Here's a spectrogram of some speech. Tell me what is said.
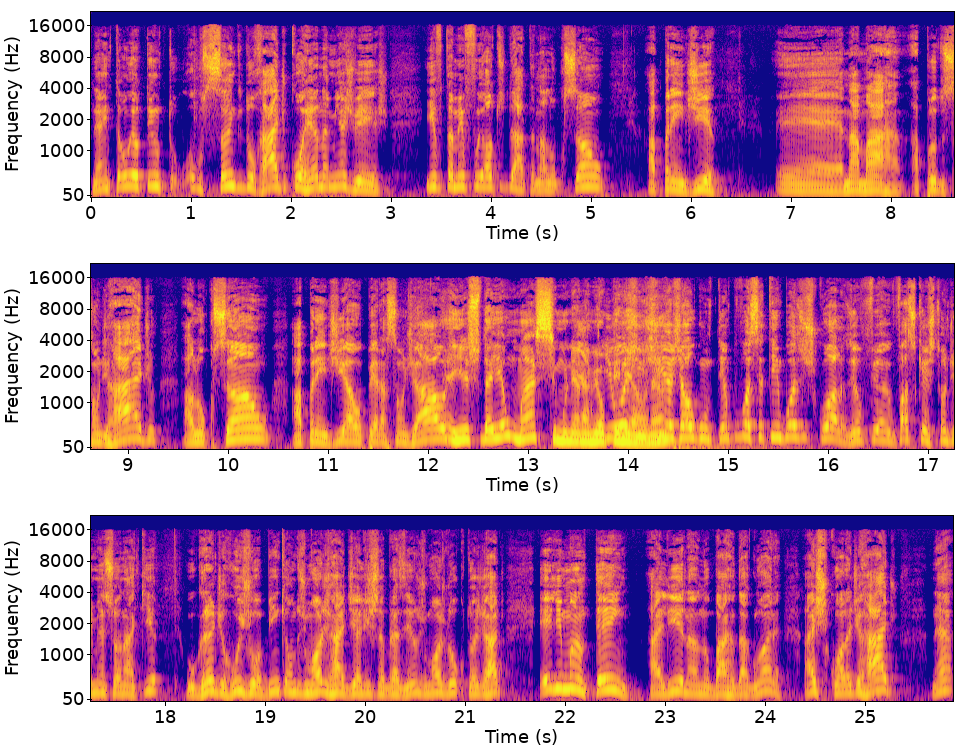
Né? Então eu tenho o sangue do rádio correndo nas minhas veias. E também fui autodidata na locução, aprendi é, na marra a produção de rádio, a locução, aprendi a operação de áudio. É, isso daí é o máximo, né, É, na minha e opinião, hoje em né? dia, já há algum tempo, você tem boas escolas. Eu, eu faço questão de mencionar aqui o grande Rui Jobim, que é um dos maiores radialistas brasileiros, um dos maiores locutores de rádio. Ele mantém ali na- no bairro da Glória a escola de rádio, né?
